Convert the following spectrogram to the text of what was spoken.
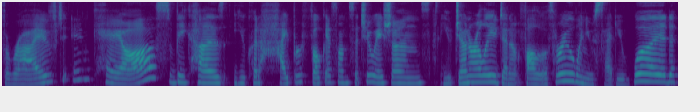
thrived in chaos because you could hyper focus on situations. You generally didn't follow through when you said you would.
